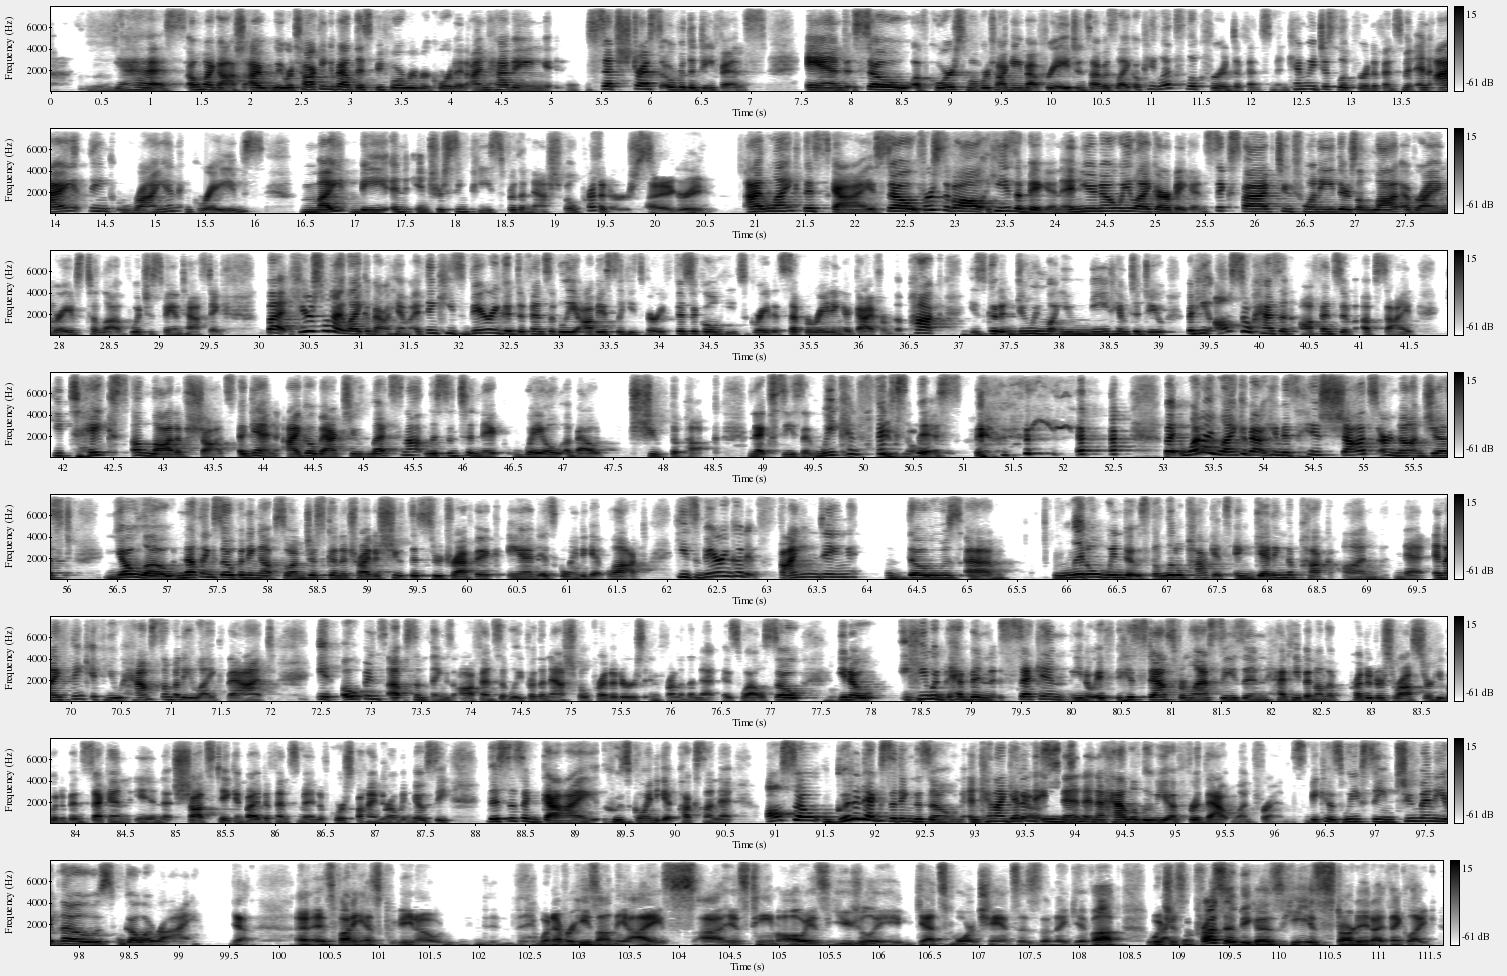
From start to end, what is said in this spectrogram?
Yes. Oh my gosh. I we were talking about this before we recorded. I'm having such stress over the defense. And so, of course, when we're talking about free agents, I was like, okay, let's look for a defenseman. Can we just look for a defenseman? And I think Ryan Graves might be an interesting piece for the Nashville Predators. I agree. I like this guy. So, first of all, he's a biggin, and you know we like our biggin. 6'5, 220. There's a lot of Ryan Graves to love, which is fantastic. But here's what I like about him. I think he's very good defensively. Obviously, he's very physical. He's great at separating a guy from the puck. He's good at doing what you need him to do. But he also has an offensive upside. He takes a lot of shots. Again, I go back to let's not listen to Nick wail about shoot the puck next season. We can fix this. but what I like about him is his shots are not just YOLO, nothing's opening up. So I'm just going to try to shoot this through traffic and it's going to get blocked. He's very good at finding those um, little windows, the little pockets, and getting the puck on net. And I think if you have somebody like that, it opens up some things offensively for the Nashville Predators in front of the net as well. So, you know, he would have been second, you know, if his stats from last season, had he been on the Predators roster, he would have been second in shots taken by a defenseman, of course, behind yeah. Roman Josi. This is a guy who's going to get pucks on net also good at exiting the zone. And can I get yes. an amen and a hallelujah for that one, friends? Because we've seen too many of those go awry. Yeah. It's funny, his you know, whenever he's on the ice, uh, his team always usually gets more chances than they give up, which right. is impressive because he has started, I think, like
